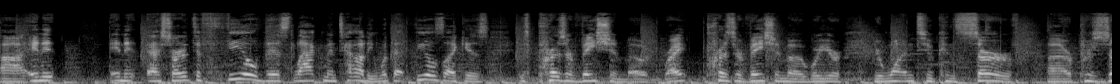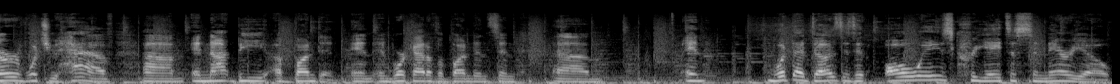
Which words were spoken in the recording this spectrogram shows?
uh, and it and it I started to feel this lack mentality. What that feels like is is preservation mode, right? Preservation mode, where you're you're wanting to conserve uh, or preserve what you have um, and not be abundant and and work out of abundance and um, and what that does is it always creates a scenario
